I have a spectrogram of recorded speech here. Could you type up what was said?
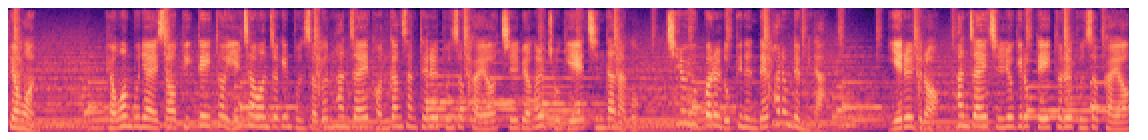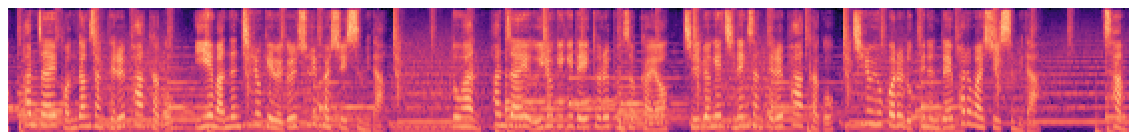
병원 병원 분야에서 빅데이터 1차원적인 분석은 환자의 건강 상태를 분석하여 질병을 조기에 진단하고 치료 효과를 높이는 데 활용됩니다. 예를 들어 환자의 진료 기록 데이터를 분석하여 환자의 건강 상태를 파악하고 이에 맞는 치료 계획을 수립할 수 있습니다. 또한 환자의 의료기기 데이터를 분석하여 질병의 진행 상태를 파악하고 치료 효과를 높이는 데 활용할 수 있습니다. 3.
